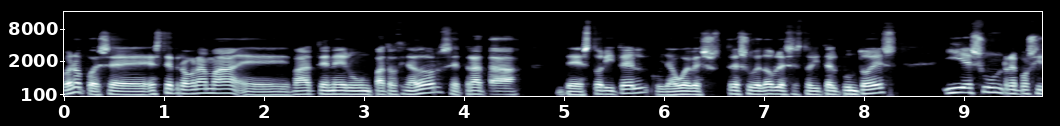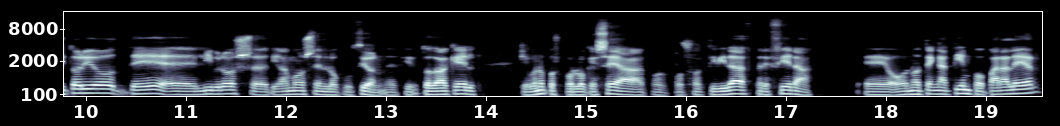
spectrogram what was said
Bueno, pues eh, este programa eh, va a tener un patrocinador. Se trata de Storytel, cuya web es www.storytel.es y es un repositorio de eh, libros, digamos, en locución. Es decir, todo aquel que, bueno, pues por lo que sea, por, por su actividad, prefiera o no tenga tiempo para leer,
